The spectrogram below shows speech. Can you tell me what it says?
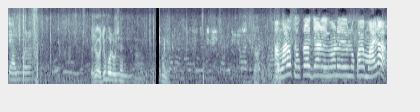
ચાલુ કરો. હજુ હજુ બોલવું છે? એક મિનિટ. અમારા છોકરા જ્યારે ઈવોને એ લોકોએ માર્યા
